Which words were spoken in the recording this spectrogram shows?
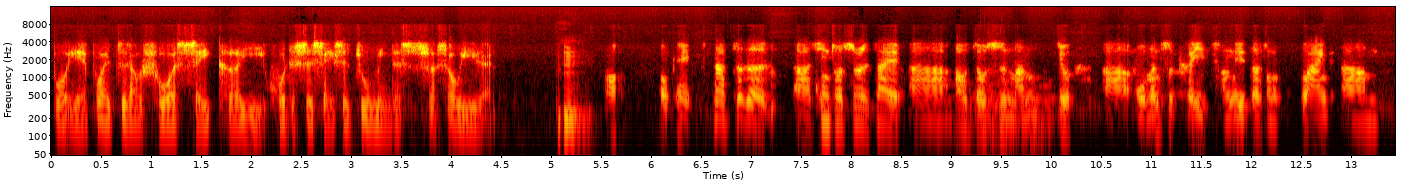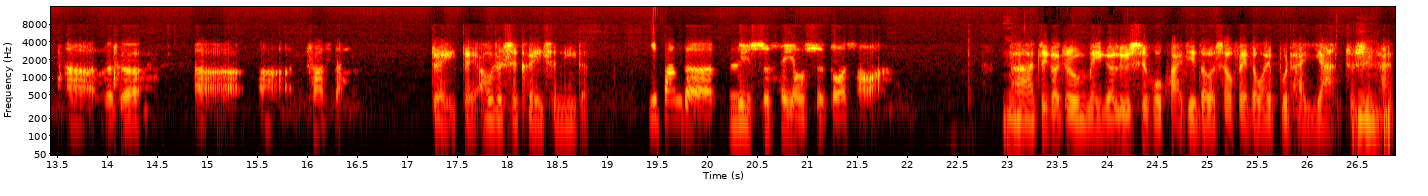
不也不会知道说谁可以或者是谁是著名的受受益人，嗯，哦，OK，那这个啊信托是不是在啊澳洲是蛮就？啊，我们是可以成立这种 blind 啊啊那个呃呃 trust 的。对对，澳洲是可以成立的。一般的律师费用是多少啊？啊、这个就每个律师或会计都收费都会不太一样，就是嗯看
